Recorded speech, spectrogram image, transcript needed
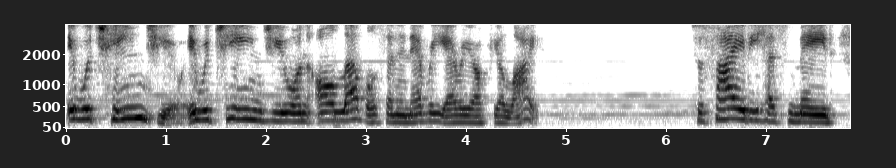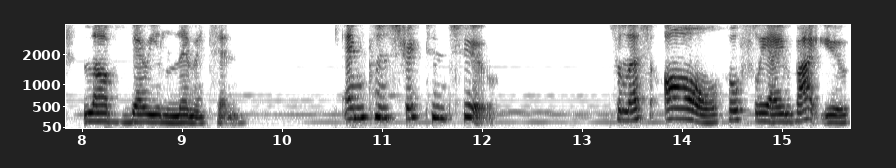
it would change you. It would change you on all levels and in every area of your life. Society has made love very limiting and constricting too. So let's all, hopefully, I invite you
